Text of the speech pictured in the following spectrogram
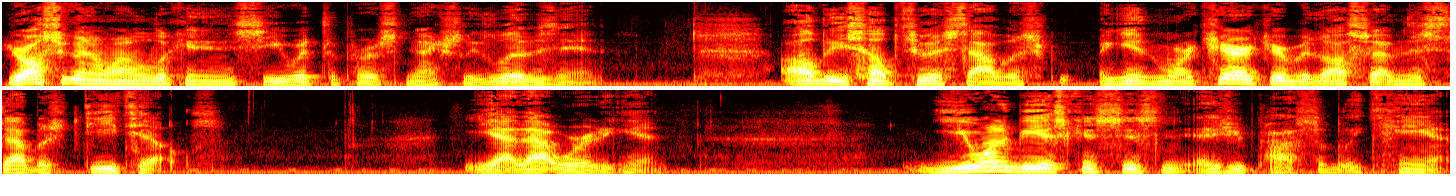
You're also going to want to look in and see what the person actually lives in. All these help to establish, again, more character, but also have to establish details. Yeah, that word again. You want to be as consistent as you possibly can.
